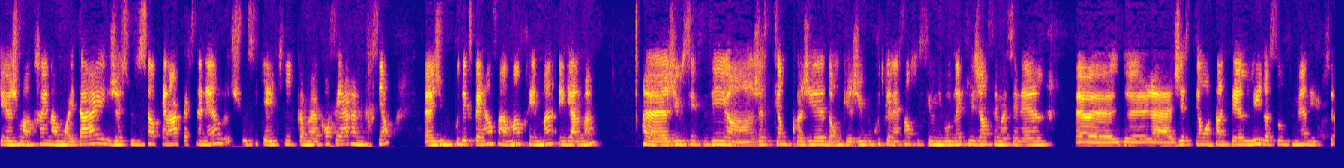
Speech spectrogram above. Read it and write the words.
que je m'entraîne en Muay Thai. Je suis aussi entraîneur personnel. Je suis aussi qualifiée comme conseillère en nutrition. j'ai beaucoup d'expérience en entraînement également. j'ai aussi étudié en gestion de projet, donc j'ai beaucoup de connaissances aussi au niveau de l'intelligence émotionnelle, de la gestion en tant que telle, les ressources humaines et tout ça.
